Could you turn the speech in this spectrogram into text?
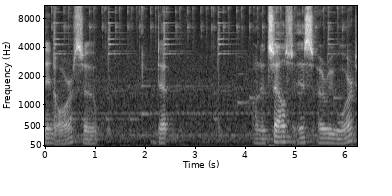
Or so. That on itself is a reward.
